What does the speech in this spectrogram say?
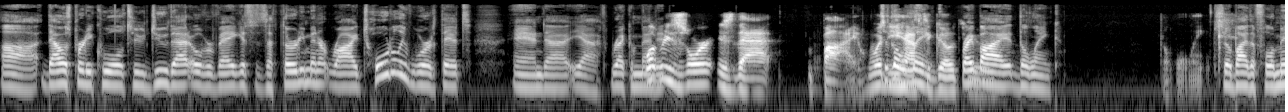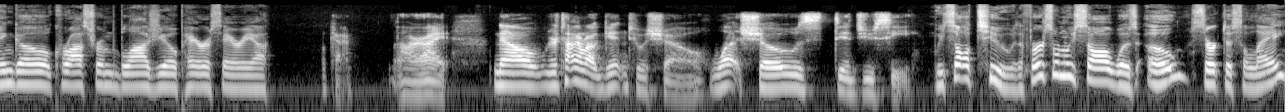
uh, that was pretty cool to do that over Vegas. It's a 30 minute ride, totally worth it. And uh, yeah, recommend What it. resort is that by? What to do you have link, to go to? right by the LINQ. the LINQ. So by the Flamingo, across from the Bellagio, Paris area. Okay. All right. Now we are talking about getting to a show. What shows did you see? We saw two. The first one we saw was O, Cirque du Soleil.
